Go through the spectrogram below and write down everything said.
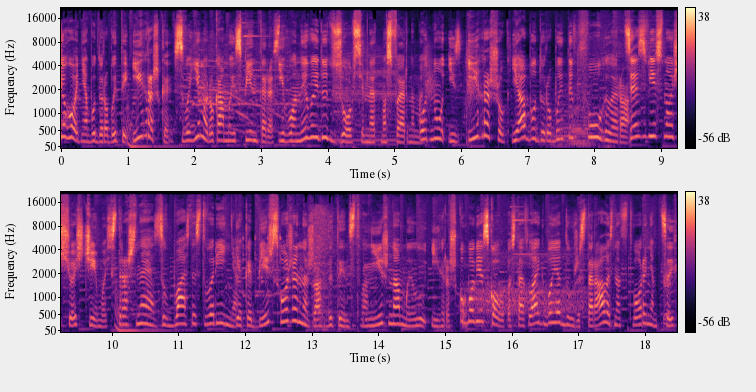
Сьогодні буду робити іграшки своїми руками із Pinterest, і вони вийдуть зовсім не атмосферними. Одну із іграшок я буду робити фуглера. Це, звісно, щось з чимось. Страшне, зубасте створіння, яке більш схоже на жах дитинства, ніж на милу іграшку. Обов'язково постав лайк, бо я дуже старалась над створенням цих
